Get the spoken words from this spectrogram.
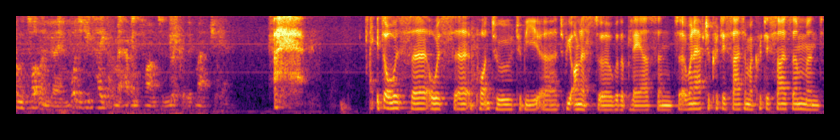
back on the Tottenham game, what did you take from it having time to look at the match again? It's always uh, always uh, important to to be uh, to be honest with the players. And when I have to criticize them, I criticize them, and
